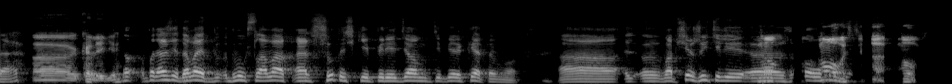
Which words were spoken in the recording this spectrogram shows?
так. А, коллеги. Ну, подожди, давай в двух словах от шуточки перейдем теперь к этому. А, э, вообще жители... Э, Но, жилого... Новости, да, новости.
